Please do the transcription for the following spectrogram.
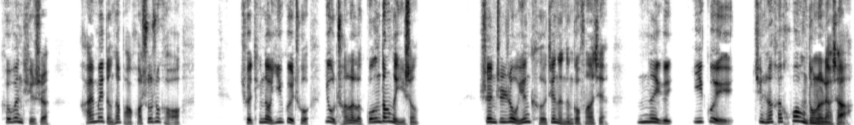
可问题是，还没等他把话说出口，却听到衣柜处又传来了“咣当”的一声，甚至肉眼可见的能够发现，那个衣柜竟然还晃动了两下。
